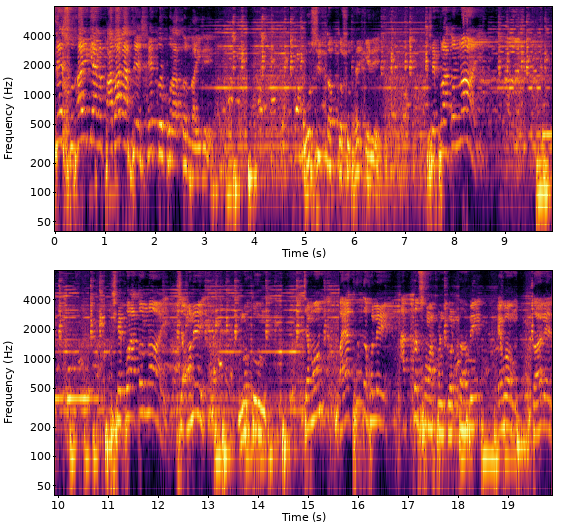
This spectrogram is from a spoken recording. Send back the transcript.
যে সুধাই জ্ঞান পাবার আছে, সে তো পুরাতন নাই রে। মুর্শিদ তত্ত্ব সুধাই রে? সে পুরাতন নয়। সে পুরাতন নয়, সে অনেক নতুন যেমন বায়াত হতে হলে আত্মসমর্পণ করতে হবে এবং দলের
